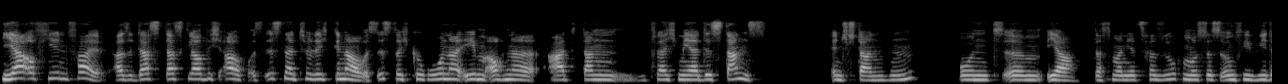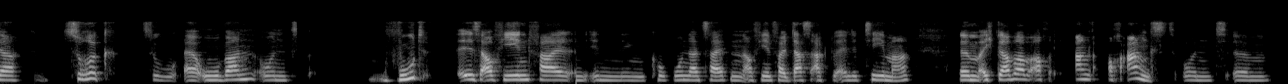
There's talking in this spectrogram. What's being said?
Ja, auf jeden Fall. Also das, das glaube ich auch. Es ist natürlich, genau, es ist durch Corona eben auch eine Art dann vielleicht mehr Distanz entstanden. Und ähm, ja, dass man jetzt versuchen muss, das irgendwie wieder zurück zu erobern. Und Wut ist auf jeden Fall in, in den Corona-Zeiten auf jeden Fall das aktuelle Thema. Ähm, ich glaube aber auch, auch Angst. Und ähm,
